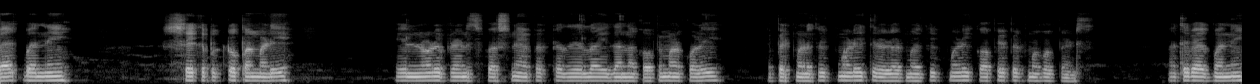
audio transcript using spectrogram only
ಬ್ಯಾಕ್ ಬನ್ನಿ. ಶೇಕ್ ಎಫೆಕ್ಟ್ ಓಪನ್ ಮಾಡಿ. ಇಲ್ಲಿ ನೋಡಿ ಫ್ರೆಂಡ್ಸ್ ಫಸ್ಟ್ನೇ ಎಫೆಕ್ಟ್ ಅದೆಲ್ಲ ಇದನ್ನು ಕಾಪಿ ಮಾಡ್ಕೊಳ್ಳಿ. ಎಫೆಕ್ಟ್ ಮಾಡಿ ಕ್ಲಿಕ್ ಮಾಡಿ ತ್ರೀ ಮಾಡಿ ಕ್ಲಿಕ್ ಮಾಡಿ ಕಾಪಿ ಎಫೆಕ್ಟ್ ಮಾಡ್ಕೊಳ್ಳಿ ಫ್ರೆಂಡ್ಸ್ ಮತ್ತೆ ಬ್ಯಾಗ್ ಬನ್ನಿ.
